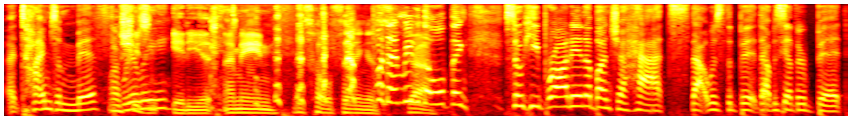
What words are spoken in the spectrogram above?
At times a myth, Well, she's an idiot. I mean, this whole thing is. But I mean, yeah. the whole thing. So he brought in a bunch of hats. That was the bit. That was the other bit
